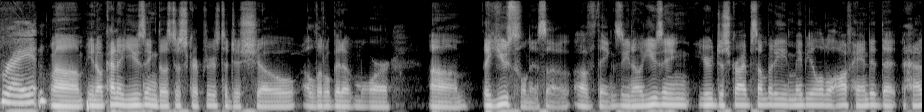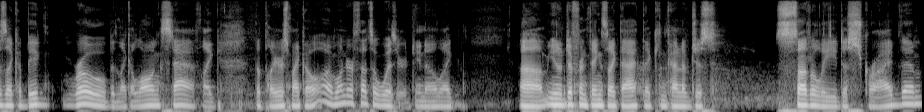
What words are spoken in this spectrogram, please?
Right. Um, you know, kind of using those descriptors to just show a little bit of more um, the usefulness of, of things. You know, using you describe somebody maybe a little offhanded that has like a big robe and like a long staff. Like the players might go, "Oh, I wonder if that's a wizard." You know, like um, you know, different things like that that can kind of just subtly describe them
